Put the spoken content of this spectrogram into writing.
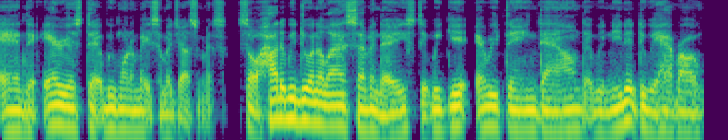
and the areas that we want to make some adjustments. So, how did we do in the last seven days? Did we get everything down that we needed? Do we have our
